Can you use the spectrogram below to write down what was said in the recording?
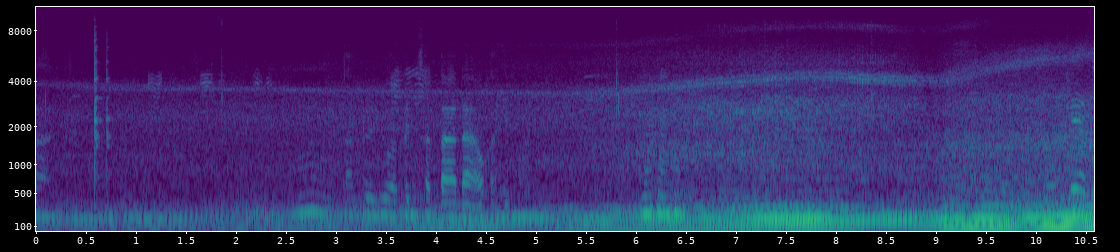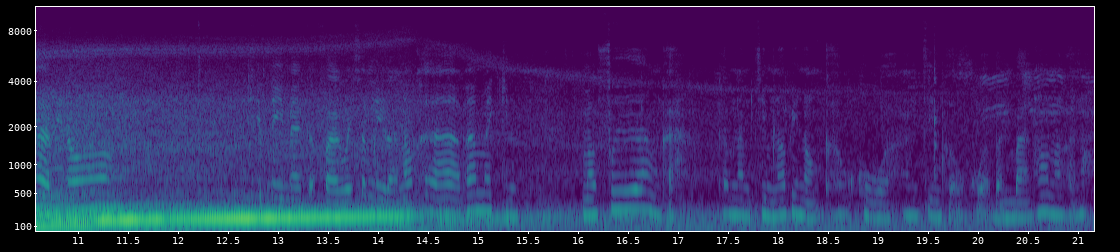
บ้านอืมตัดยั่วเป็นสตาร์ดาวค่ะเห็นไหม เฟื่องค่ะกับน้ำจิ้มเนาะพี่น้องข้าวครัวน้ำจิ้มข้าวครัวบานๆห้องนะค่ะเนาะ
